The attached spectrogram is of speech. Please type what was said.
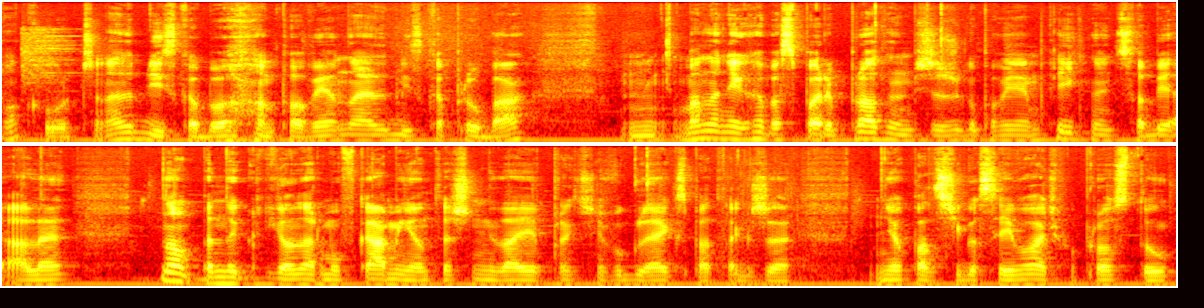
O kurczę, nawet blisko było wam powiem, nawet bliska próba. Mm, Mam na niego chyba spory procent, myślę, że go powinienem kliknąć sobie, ale no, będę klikał darmówkami, on też nie daje praktycznie w ogóle expa, także nie opłaca się go saveować po prostu.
